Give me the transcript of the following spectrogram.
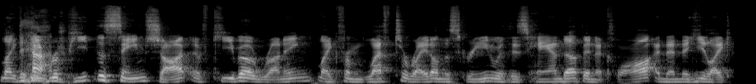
Like Yeah. they repeat the same shot of Kiba running like from left to right on the screen with his hand up in a claw, and then he like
